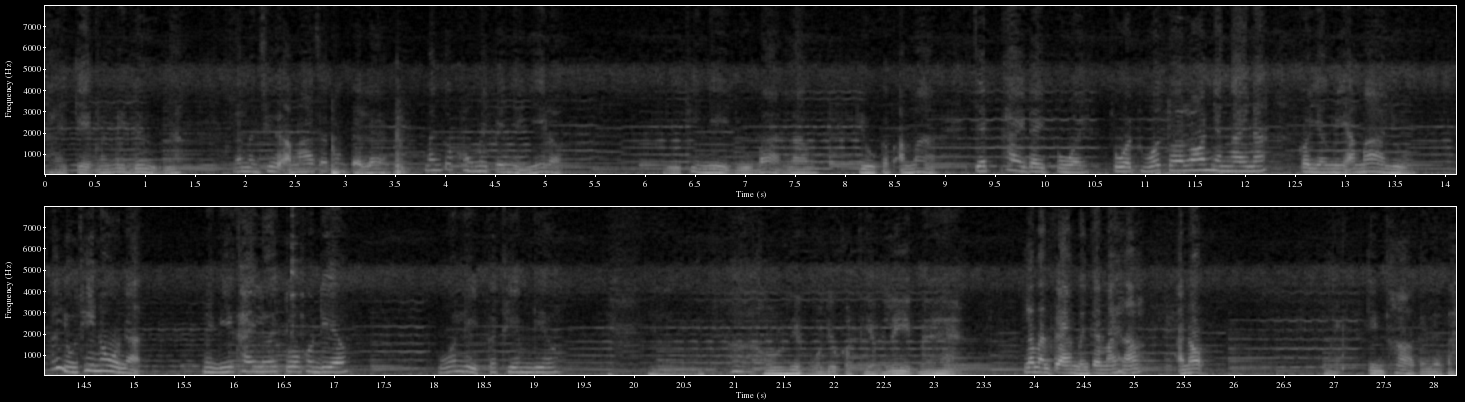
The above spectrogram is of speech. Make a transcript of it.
ถ่ายเกตมันไม่ดื้อนะ แล้วมันเชื่ออาม่าซะตั้งแต่แรก มันก็คงไม่เป็นอย่างนี้หรอก อยู่ที่นี่อยู่บ้านเรา อยู่กับอาม่า เจ็บไข้ได้ป่วย ปวดหัวตัวร้อนยังไงนะ ก็ยังมีอาม่าอยู่ แล้วอยู่ที่โน่นน่ะ ไม่มีใครเลยตัวคนเดียว หัวหลีดกระเทียมเดียว เขาเรียกหัวเดียวกระเทียมรีบแม่ แล้วมันแปลงเหมือนกันไหมฮะอนนบเนี่ยกินข้าวไปเลยปะ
